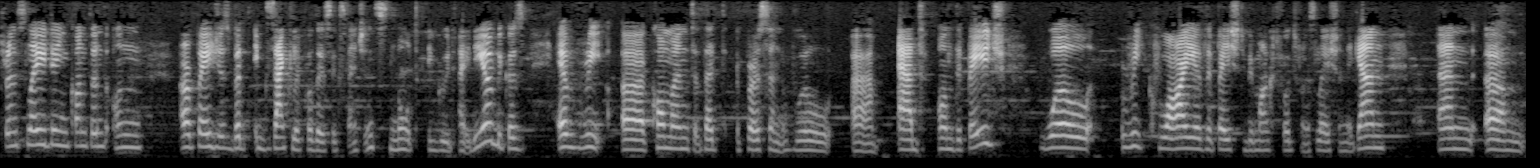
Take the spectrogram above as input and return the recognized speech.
translating content on our pages, but exactly for this extension, it's not a good idea because every uh, comment that a person will uh, add on the page will require the page to be marked for translation again. And um,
